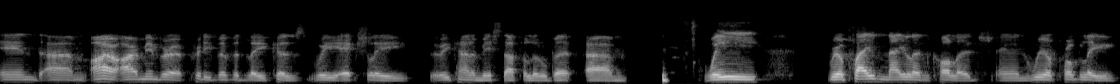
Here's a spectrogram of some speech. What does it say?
and um, I I remember it pretty vividly because we actually we kind of messed up a little bit. Um, we we were playing Nayland College, and we were probably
